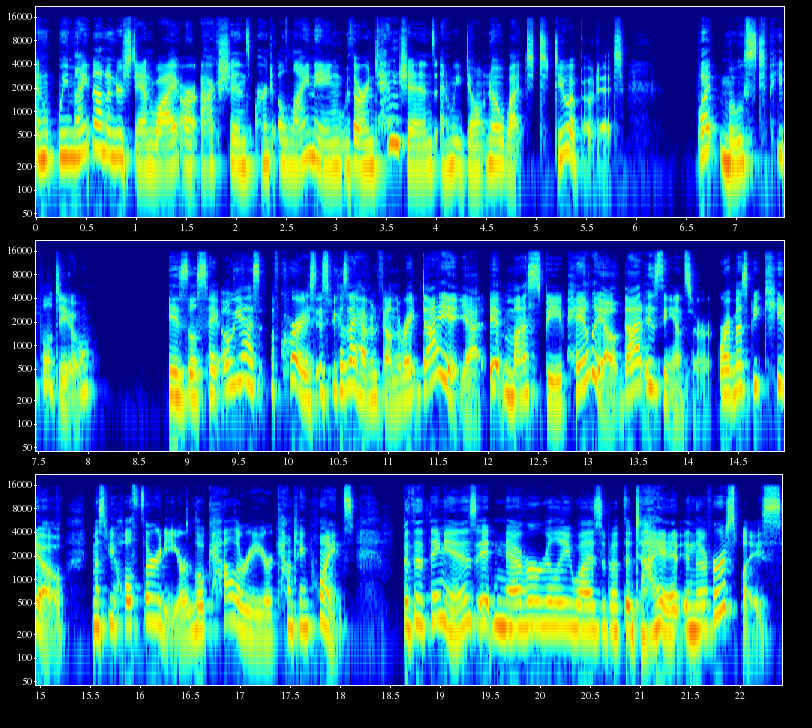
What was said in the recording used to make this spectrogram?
And we might not understand why our actions aren't aligning with our intentions and we don't know what to do about it. What most people do is they'll say, Oh, yes, of course, it's because I haven't found the right diet yet. It must be paleo. That is the answer. Or it must be keto, it must be whole 30 or low calorie or counting points. But the thing is, it never really was about the diet in the first place.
